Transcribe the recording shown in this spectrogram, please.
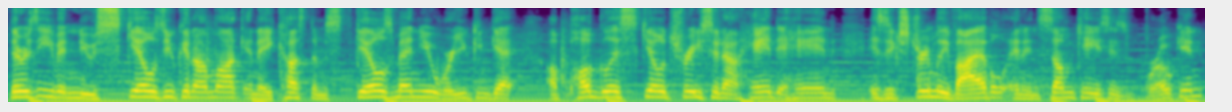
There's even new skills you can unlock in a custom skills menu where you can get a pugilist skill tree. So now hand to hand is extremely viable and in some cases broken.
